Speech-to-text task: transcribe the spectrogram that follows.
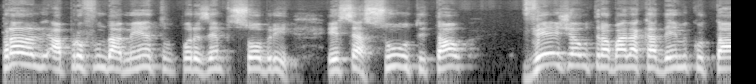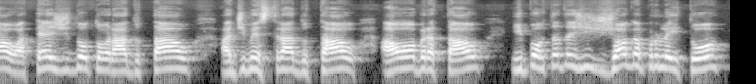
para aprofundamento, por exemplo, sobre esse assunto e tal, veja o trabalho acadêmico tal, a tese de doutorado tal, a de mestrado tal, a obra tal, e, portanto, a gente joga para o leitor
